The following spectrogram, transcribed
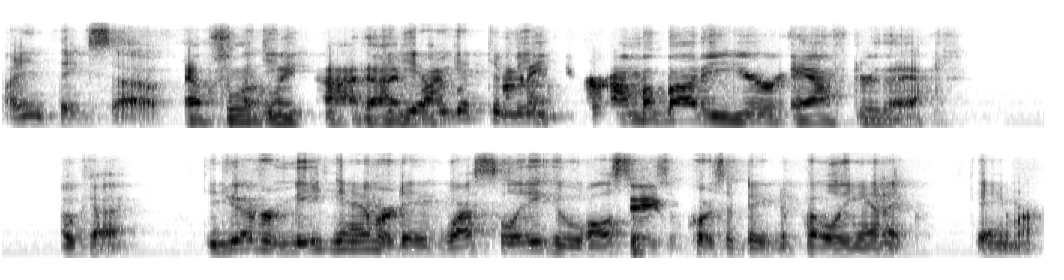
I didn't think so. Absolutely did not. Did I'm, ever get to meet? Year, I'm about a year after that. Okay. Did you ever meet him or Dave Wesely, who also Dave. is, of course, a big Napoleonic gamer?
